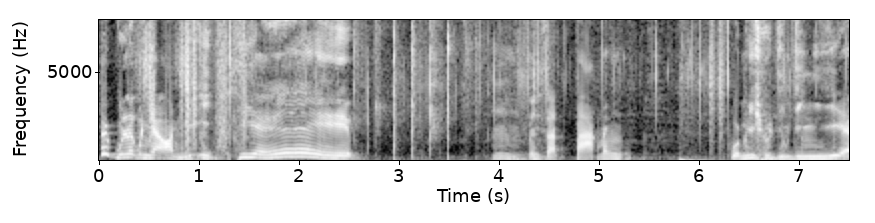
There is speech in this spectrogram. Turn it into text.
เฮ้ยกูเลิกปัญญาอ่อนนี่อีกเฮ้ยอืมไอสัตว์ปากแม่งพูดไม่หยุดจริงๆเหี้ย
